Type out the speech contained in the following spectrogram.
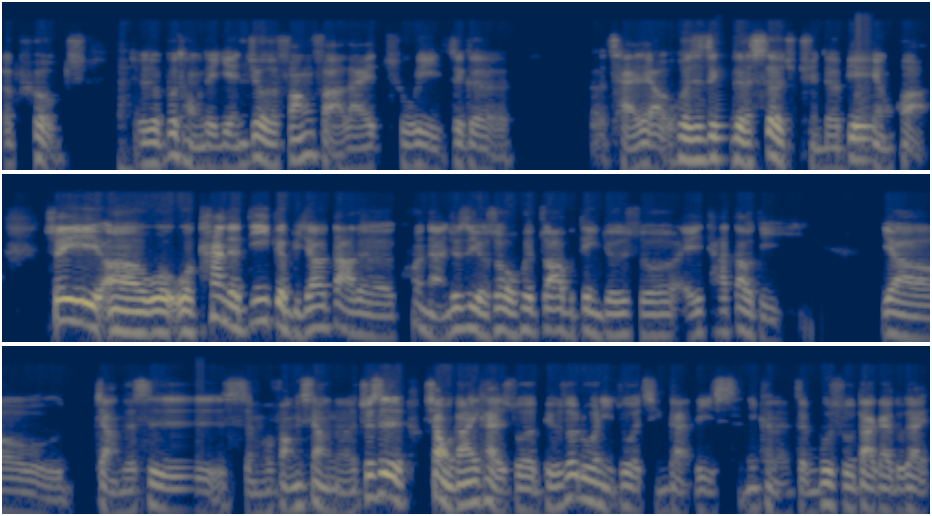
approach，就是不同的研究的方法来处理这个呃材料或是这个社群的变化。所以呃，我我看的第一个比较大的困难就是有时候我会抓不定，就是说，诶，他到底要讲的是什么方向呢？就是像我刚刚一开始说的，比如说，如果你做情感历史，你可能整部书大概都在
